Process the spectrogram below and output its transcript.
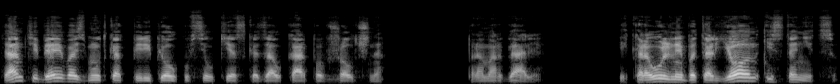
«Там тебя и возьмут, как перепелку в селке», — сказал Карпов желчно. Проморгали. И караульный батальон, и станицу.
